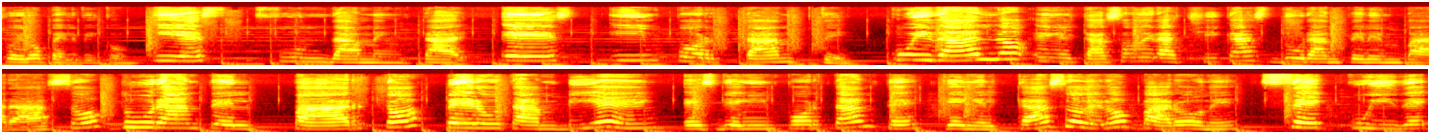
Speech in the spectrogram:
suelo pélvico. Y es fundamental, es importante Cuidarlo en el caso de las chicas durante el embarazo, durante el parto, pero también es bien importante que en el caso de los varones se cuide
